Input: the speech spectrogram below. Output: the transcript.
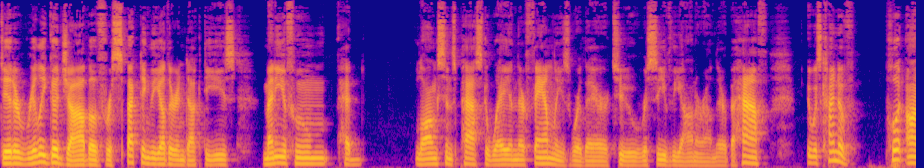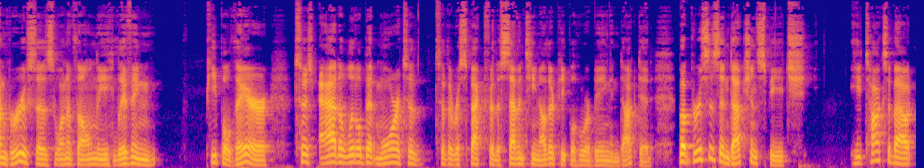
did a really good job of respecting the other inductees, many of whom had long since passed away, and their families were there to receive the honor on their behalf. It was kind of put on Bruce as one of the only living people there to add a little bit more to to the respect for the 17 other people who were being inducted. But Bruce's induction speech, he talks about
